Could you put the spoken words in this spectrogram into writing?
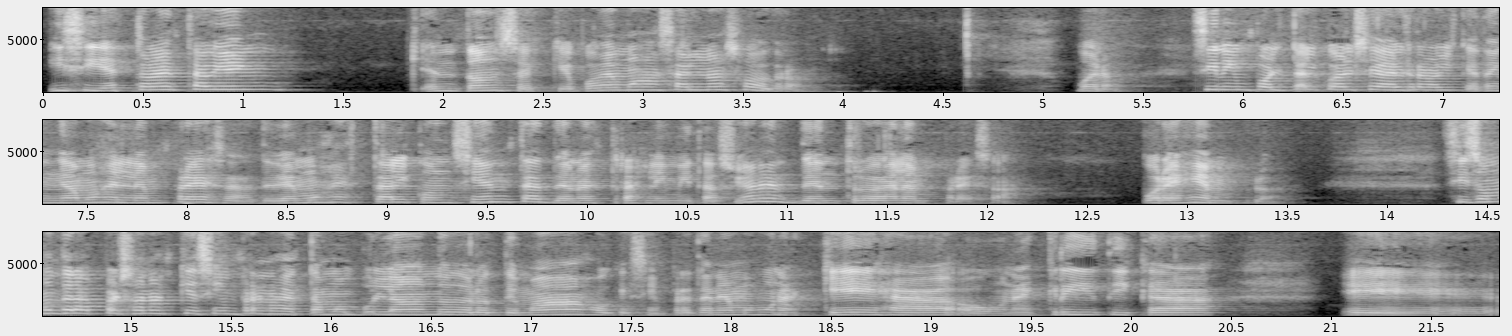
Y si esto no está bien, entonces, ¿qué podemos hacer nosotros? Bueno, sin importar cuál sea el rol que tengamos en la empresa, debemos estar conscientes de nuestras limitaciones dentro de la empresa. Por ejemplo, si somos de las personas que siempre nos estamos burlando de los demás o que siempre tenemos una queja o una crítica, eh,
